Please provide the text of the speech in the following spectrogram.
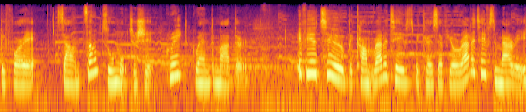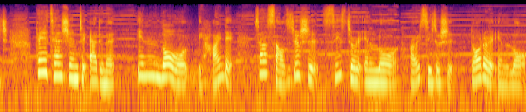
before it. 像曾祖母就是 great grandmother. If you two become relatives because of your relative's marriage, pay attention to adding an in-law behind it. 像嫂子就是 sister-in-law，儿媳就是 daughter-in-law。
